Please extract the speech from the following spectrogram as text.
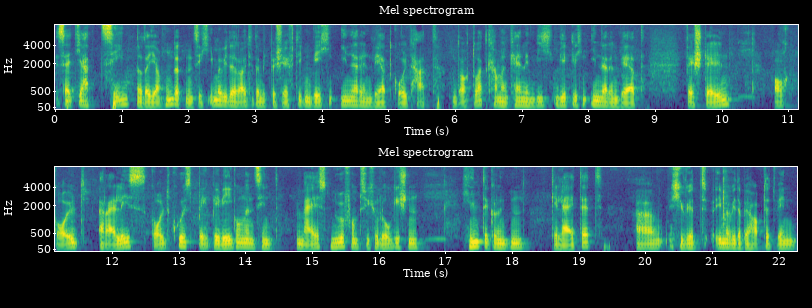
seit Jahrzehnten oder Jahrhunderten sich immer wieder Leute damit beschäftigen, welchen inneren Wert Gold hat. Und auch dort kann man keinen wirklichen inneren Wert feststellen. Auch Gold Rallyes, Goldkursbewegungen sind meist nur von psychologischen Hintergründen geleitet. Ähm, hier wird immer wieder behauptet, wenn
